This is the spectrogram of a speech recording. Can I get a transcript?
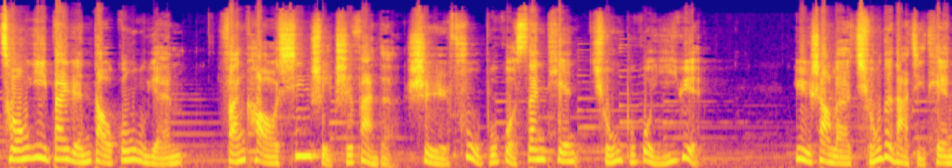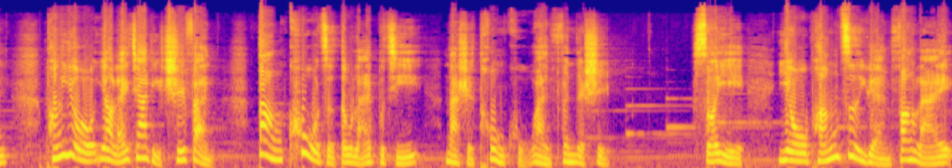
从一般人到公务员，凡靠薪水吃饭的，是富不过三天，穷不过一月。遇上了穷的那几天，朋友要来家里吃饭，当裤子都来不及，那是痛苦万分的事。所以有朋自远方来，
